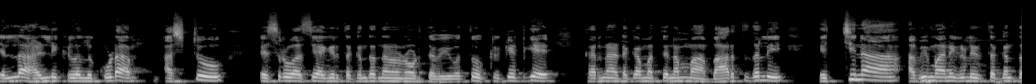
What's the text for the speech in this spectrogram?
ಎಲ್ಲ ಹಳ್ಳಿಗಳಲ್ಲೂ ಕೂಡ ಅಷ್ಟು ಹೆಸರುವಾಸಿಯಾಗಿರ್ತಕ್ಕಂಥದ್ದು ನಾವು ನೋಡ್ತೇವೆ. ಇವತ್ತು ಕ್ರಿಕೆಟ್ಗೆ ಕರ್ನಾಟಕ ಮತ್ತು ನಮ್ಮ ಭಾರತದಲ್ಲಿ ಹೆಚ್ಚಿನ ಅಭಿಮಾನಿಗಳಿರ್ತಕ್ಕಂಥ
